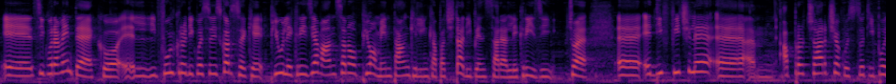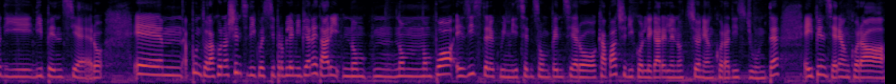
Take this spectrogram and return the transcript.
e sicuramente ecco, il fulcro di questo discorso è che più le crisi avanzano, più aumenta anche l'incapacità di pensare alle crisi. Cioè eh, è difficile eh, approcciarci a questo tipo di, di pensiero. E mm, appunto la conoscenza di questi problemi planetari non, non, non, può esistere quindi senza un pensiero capace di collegare le nozioni ancora disgiunte e i pensieri ancora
